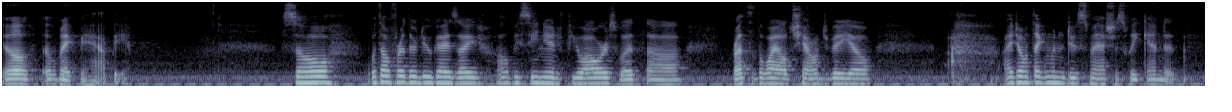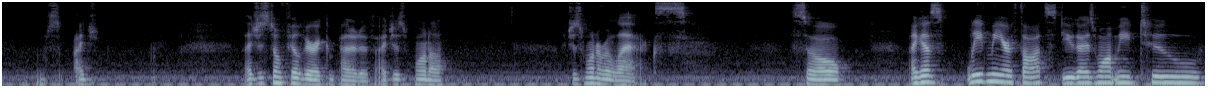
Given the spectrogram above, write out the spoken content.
it'll it'll make me happy. So, without further ado, guys, I I'll be seeing you in a few hours with uh, Breath of the Wild challenge video. I don't think I'm gonna do Smash this weekend. It, I I just don't feel very competitive. I just wanna I just wanna relax. So, I guess leave me your thoughts. Do you guys want me to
